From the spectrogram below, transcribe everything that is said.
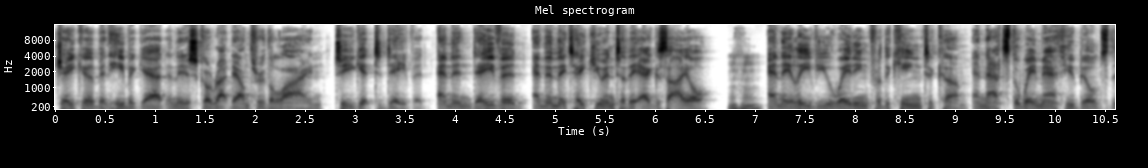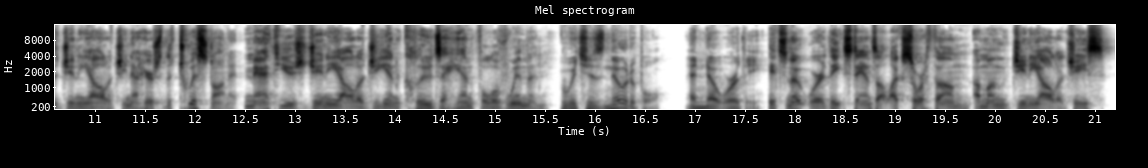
Jacob, and he begat, and they just go right down through the line till you get to David. And then David, and then they take you into the exile hmm and they leave you waiting for the king to come. And that's the way Matthew builds the genealogy. Now, here's the twist on it Matthew's genealogy includes a handful of women. Which is notable and noteworthy. It's noteworthy, it stands out like sore thumb among genealogies.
